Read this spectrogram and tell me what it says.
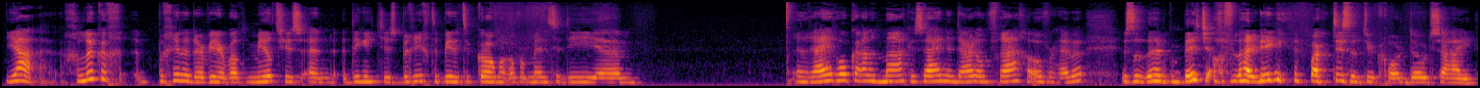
ja, gelukkig beginnen er weer wat mailtjes en dingetjes, berichten binnen te komen over mensen die um, een rijrokken aan het maken zijn en daar dan vragen over hebben. Dus dan heb ik een beetje afleiding. Maar het is natuurlijk gewoon doodsaai.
